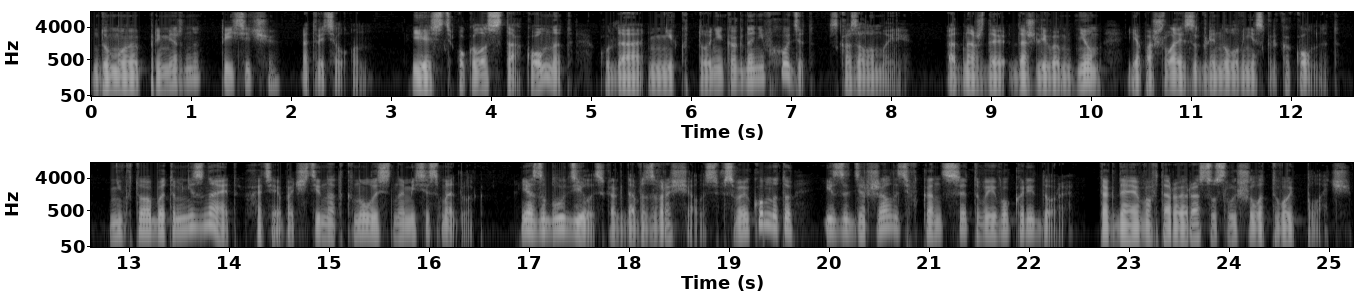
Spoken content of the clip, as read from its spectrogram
«Думаю, примерно тысяча», — ответил он. «Есть около ста комнат, куда никто никогда не входит», — сказала Мэри. «Однажды дождливым днем я пошла и заглянула в несколько комнат. Никто об этом не знает, хотя я почти наткнулась на миссис Медлок. Я заблудилась, когда возвращалась в свою комнату и задержалась в конце твоего коридора. Тогда я во второй раз услышала твой плач.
